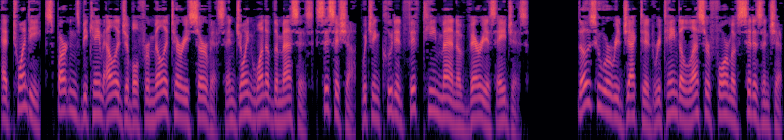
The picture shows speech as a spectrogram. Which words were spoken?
At 20, Spartans became eligible for military service and joined one of the messes which included 15 men of various ages. Those who were rejected retained a lesser form of citizenship,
